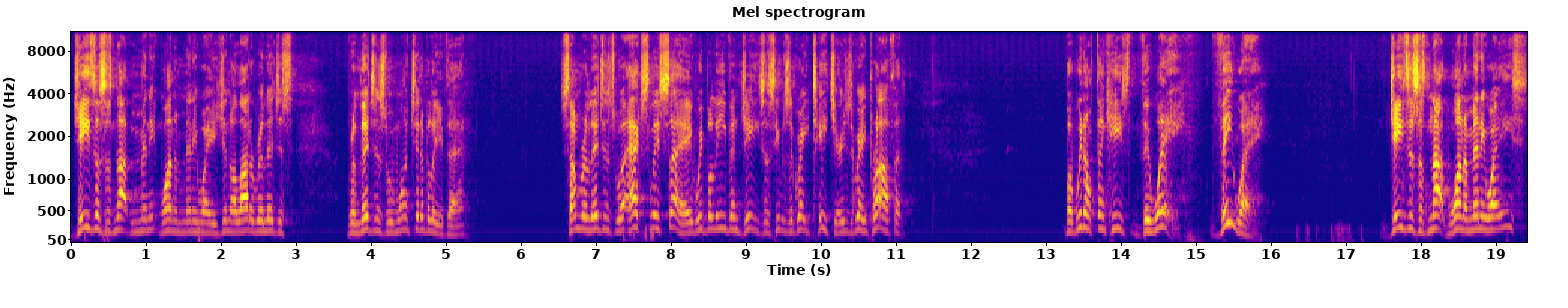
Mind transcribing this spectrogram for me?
Jesus is not many, one in many ways. You know, a lot of religious Religions will want you to believe that. Some religions will actually say, We believe in Jesus. He was a great teacher, he's a great prophet. But we don't think he's the way. the way. Jesus is not one of many ways.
